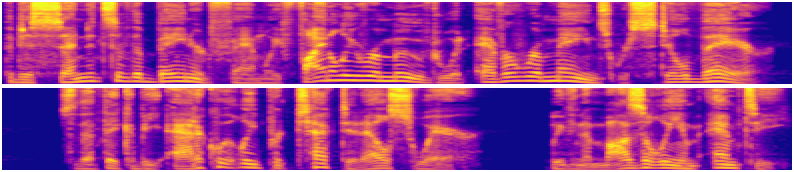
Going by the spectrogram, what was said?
the descendants of the Baynard family finally removed whatever remains were still there so that they could be adequately protected elsewhere, leaving the mausoleum empty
